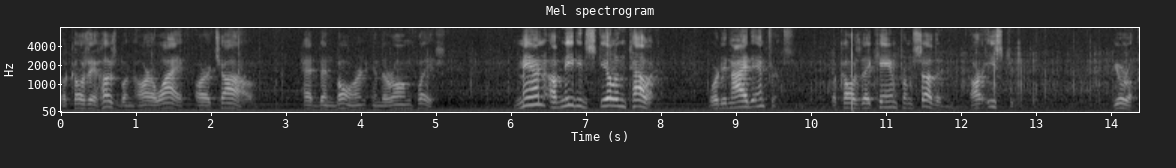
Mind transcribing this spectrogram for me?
because a husband or a wife or a child had been born in the wrong place. Men of needed skill and talent were denied entrance because they came from southern or eastern Europe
